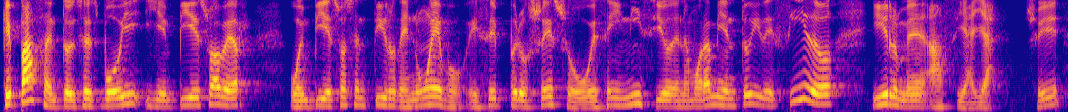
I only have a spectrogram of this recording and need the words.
¿Qué pasa? Entonces voy y empiezo a ver o empiezo a sentir de nuevo ese proceso o ese inicio de enamoramiento y decido irme hacia allá, ¿sí?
